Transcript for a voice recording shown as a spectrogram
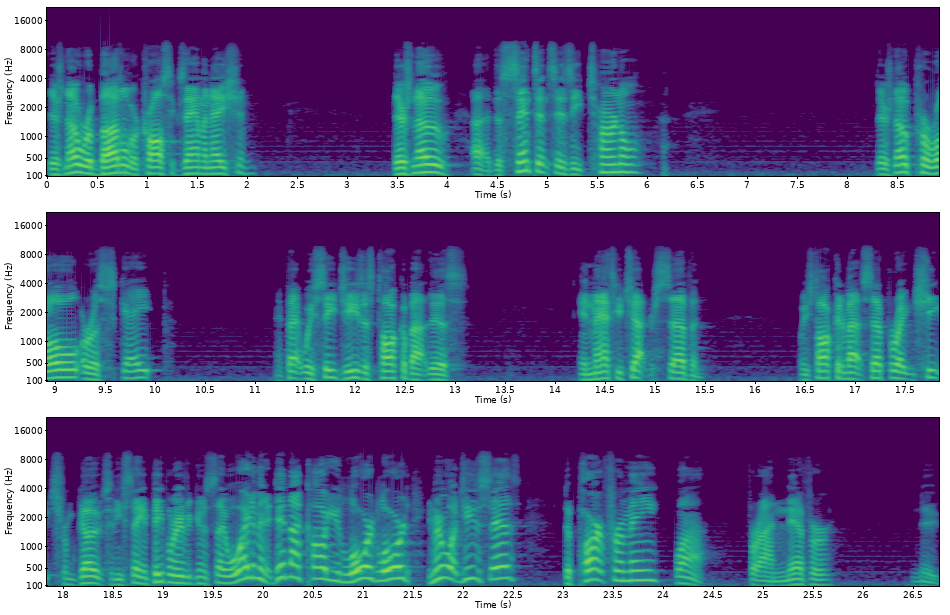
There's no rebuttal or cross examination. There's no, uh, the sentence is eternal. There's no parole or escape. In fact, we see Jesus talk about this in Matthew chapter 7 when he's talking about separating sheep from goats, and he's saying, people are even going to say, well, wait a minute, didn't I call you Lord, Lord? You remember what Jesus says? Depart from me. Why? For I never knew you.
